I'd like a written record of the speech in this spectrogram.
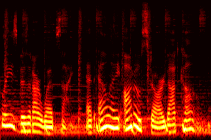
Please visit our website at laautostar.com.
